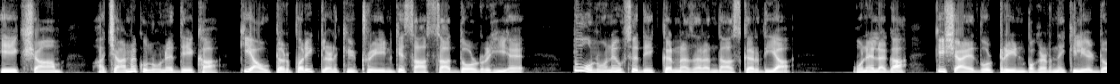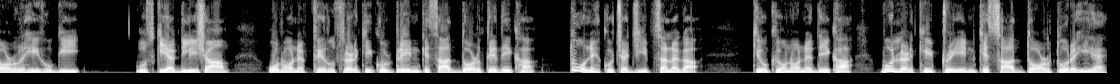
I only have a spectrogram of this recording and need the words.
एक शाम अचानक उन्होंने देखा कि आउटर पर एक लड़की ट्रेन के साथ साथ दौड़ रही है तो उन्होंने उसे देखकर नज़रअंदाज कर दिया। उन्हें लगा कि शायद वो ट्रेन पकड़ने के लिए दौड़ रही होगी। उसकी अगली शाम उन्होंने फिर उस लड़की को ट्रेन के साथ दौड़ते देखा तो उन्हें कुछ अजीब सा लगा। क्योंकि उन्होंने देखा वो लड़की ट्रेन के साथ दौड़ तो रही है,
